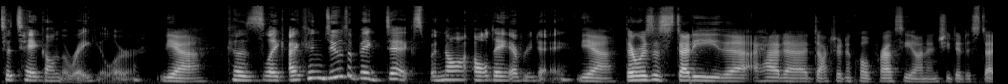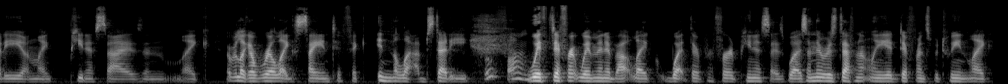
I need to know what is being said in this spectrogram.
to take on the regular. yeah Cuz like I can do the big dicks but not all day every day. Yeah, there was a study that I had uh, Dr. Nicole Prause on, and she did a study on like penis size and like or like a real like scientific in the lab study Oh, fun. with different women about like what their preferred penis size was, and there was definitely a difference between like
